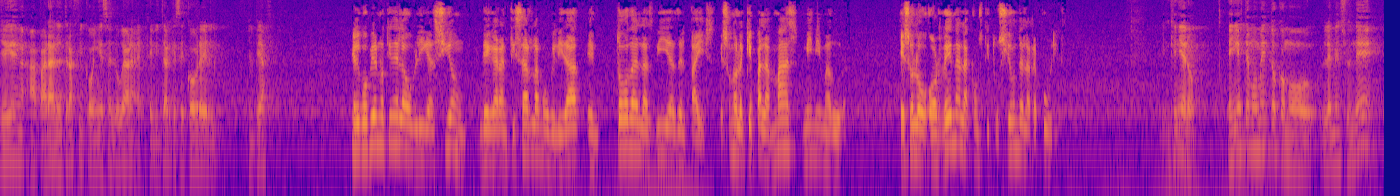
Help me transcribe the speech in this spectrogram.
lleguen a parar el tráfico en ese lugar, evitar que se cobre el, el peaje? El gobierno tiene la obligación de garantizar la movilidad en todas las vías del país. Eso no le quepa la más mínima duda. Eso lo ordena la Constitución de la República. Ingeniero, en este momento, como le mencioné,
